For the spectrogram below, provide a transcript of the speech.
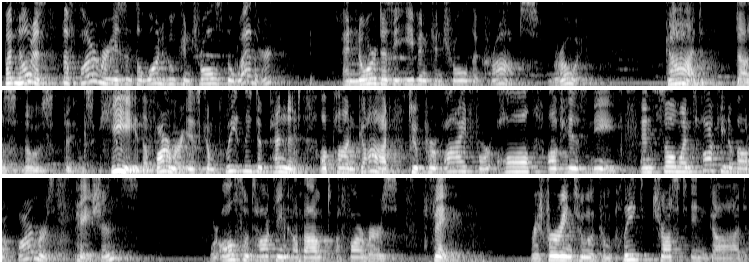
But notice, the farmer isn't the one who controls the weather. And nor does he even control the crops growing. God does those things. He, the farmer, is completely dependent upon God to provide for all of his needs. And so, when talking about a farmer's patience, we're also talking about a farmer's faith, referring to a complete trust in God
